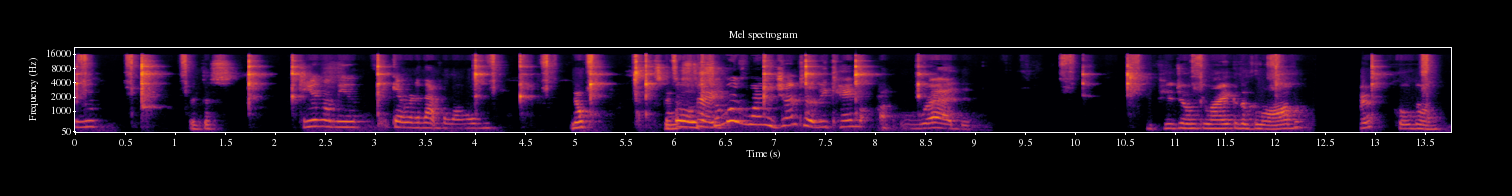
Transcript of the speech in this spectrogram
Can you, Like this. can you help me get rid of that blob? Nope. It's gonna So stay. someone's magenta became red. If you don't like the blob, here, hold on.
